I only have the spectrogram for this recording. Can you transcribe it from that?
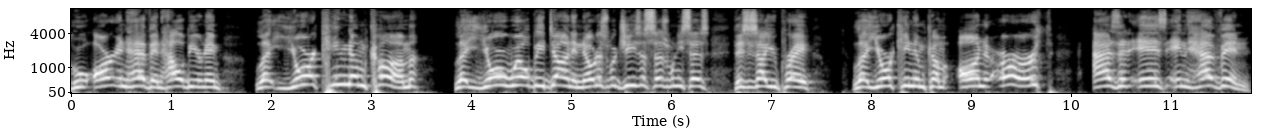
who art in heaven, hallowed be your name let your kingdom come, let your will be done. And notice what Jesus says when he says, This is how you pray, let your kingdom come on earth as it is in heaven.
